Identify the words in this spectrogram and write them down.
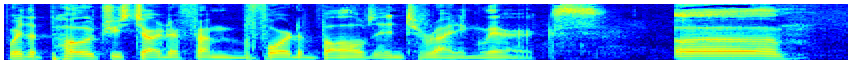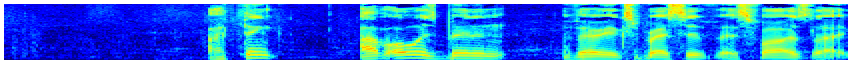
where the poetry started from before it evolved into writing lyrics. Um, I think I've always been very expressive as far as like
